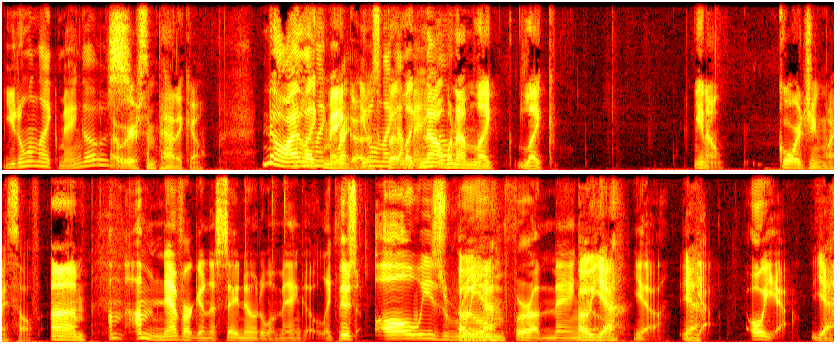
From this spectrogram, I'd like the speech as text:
You don't like mangoes? I thought we were simpatico. No, I don't like, like ri- you mangoes, don't like but like not when? I'm like like you know gorging myself. Um, I'm I'm never gonna say no to a mango. Like there's always room Oh, yeah? for a mango. Oh, yeah? Yeah. Yeah. Yeah. Oh yeah. yeah,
